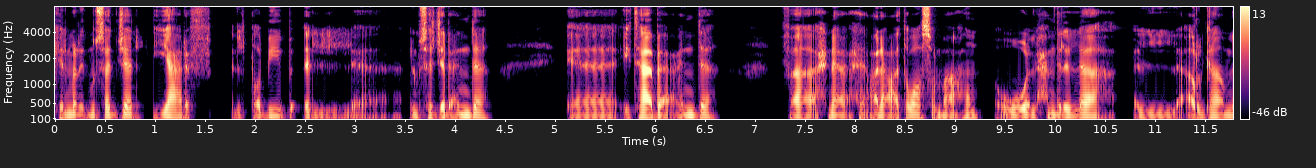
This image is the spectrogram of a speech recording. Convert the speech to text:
كل مريض مسجل يعرف الطبيب المسجل عنده آه، يتابع عنده. فإحنا على تواصل معهم. والحمد لله الأرقام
